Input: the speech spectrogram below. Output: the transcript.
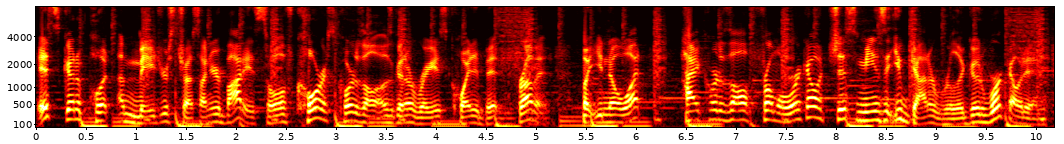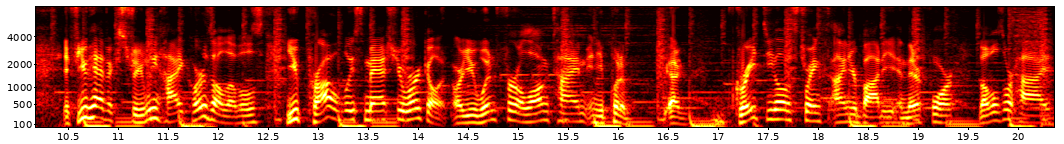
It's gonna put a major stress on your body, so of course cortisol is gonna raise quite a bit from it. But you know what? High cortisol from a workout just means that you got a really good workout in. If you have extremely high cortisol levels, you probably smashed your workout or you went for a long time and you put a, a great deal of strength on your body and therefore levels were high,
